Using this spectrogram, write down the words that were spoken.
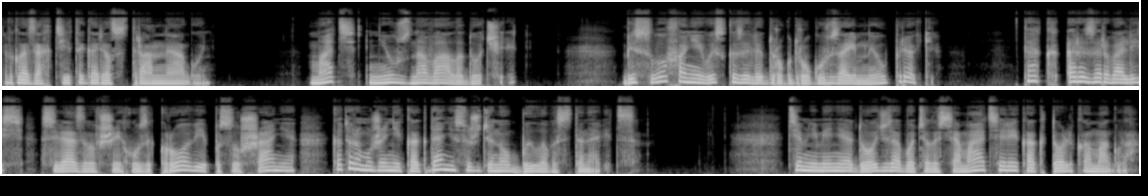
В глазах Титы горел странный огонь. Мать не узнавала дочери. Без слов они высказали друг другу взаимные упреки. Так разорвались связывавшие их узы крови и послушания, которым уже никогда не суждено было восстановиться. Тем не менее, дочь заботилась о матери как только могла.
